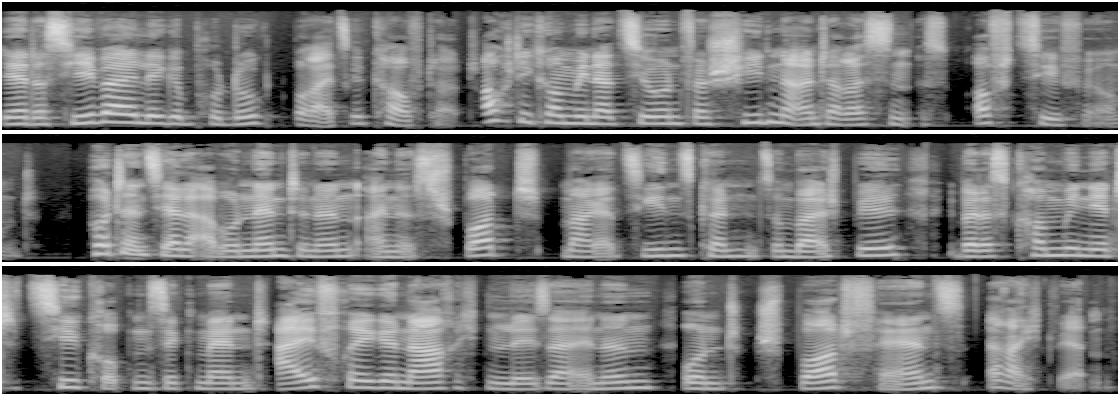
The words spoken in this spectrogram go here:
der das jeweilige Produkt bereits gekauft hat. Auch die Kombination verschiedener Interessen ist oft zielführend. Potenzielle Abonnentinnen eines Sportmagazins könnten zum Beispiel über das kombinierte Zielgruppensegment eifrige Nachrichtenleserinnen und Sportfans erreicht werden.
